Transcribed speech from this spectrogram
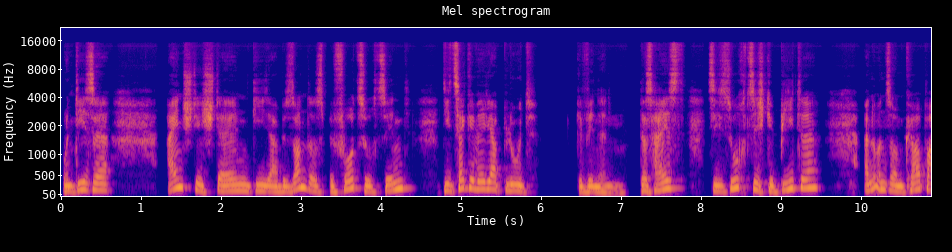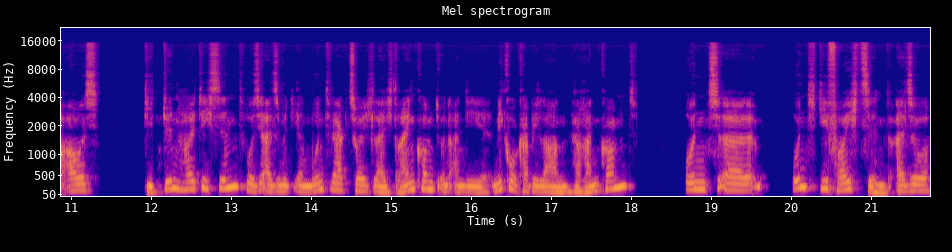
Und diese Einstichstellen, die da besonders bevorzugt sind, die Zecke will ja Blut gewinnen. Das heißt, sie sucht sich Gebiete an unserem Körper aus, die dünnhäutig sind, wo sie also mit ihrem Mundwerkzeug leicht reinkommt und an die Mikrokapillaren herankommt und, äh, und die feucht sind. Also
